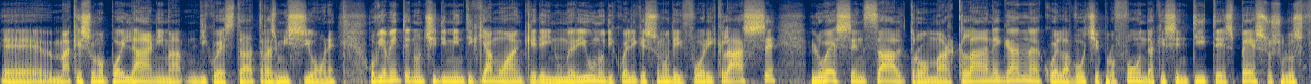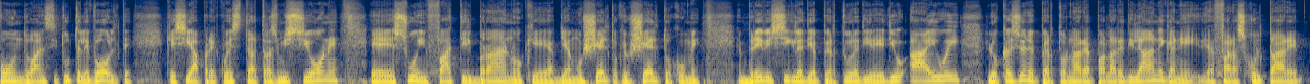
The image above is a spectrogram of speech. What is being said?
eh, ma che sono poi l'anima di questa trasmissione. Ovviamente non ci dimentichiamo anche dei numeri uno di quelli che sono dei fuori classe, lo è senz'altro Mark Lanegan, quella voce profonda che sentite spesso sullo sfondo, anzi tutte le volte che si apre questa trasmissione, è suo infatti il brano che abbiamo scelto, che ho scelto come breve sigla di apertura di Radio Highway, l'occasione per tornare a parlare di Lanegan e far ascoltare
